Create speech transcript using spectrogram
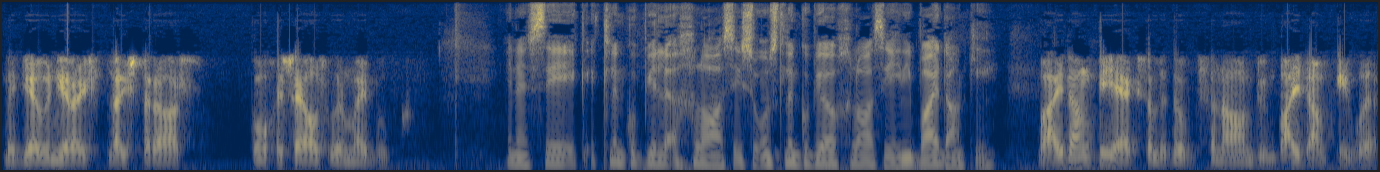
met jou en die luisteraars kon gesels oor my boek. En hy sê ek, ek klink op julle 'n glasie, so ons klink op jou 'n glasie en baie dankie. Baie dankie, ek sal dit ook vanaand doen. Baie dankie hoor.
